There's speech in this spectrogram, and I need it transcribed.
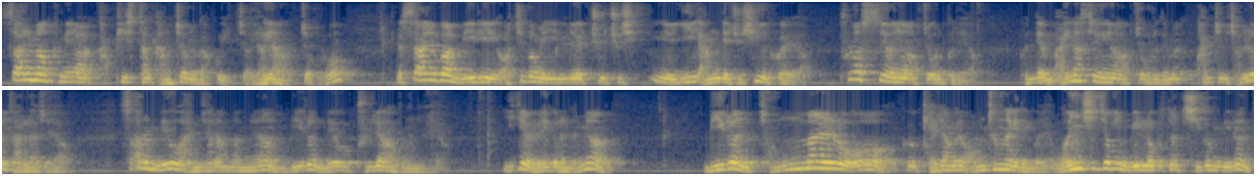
쌀만큼이나 비슷한 강점을 갖고 있죠. 영양학적으로. 쌀과 밀이 어찌 보면 인류의 주, 주식, 이 양대 주식일 거예요. 플러스 영양학적으로 그래요. 근데 마이너스 영양학적으로 되면 관점이 전혀 달라져요. 쌀은 매우 안전한 반면 밀은 매우 불량한 곡류예요. 이게 왜 그러냐면 밀은 정말로 그 개량을 엄청나게 된 거예요. 원시적인 밀로부터 지금 밀은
